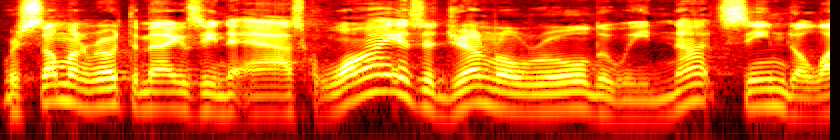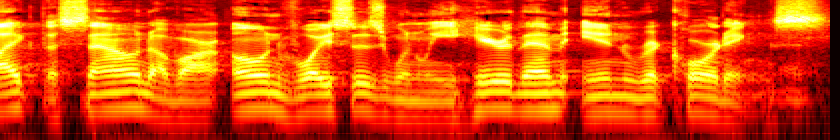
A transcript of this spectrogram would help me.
where someone wrote the magazine to ask, Why, as a general rule, do we not seem to like the sound of our own voices when we hear them in recordings?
